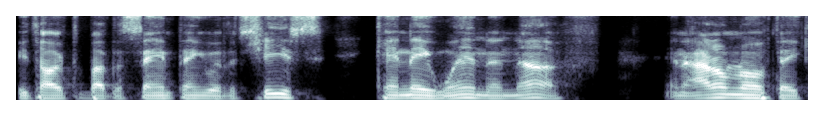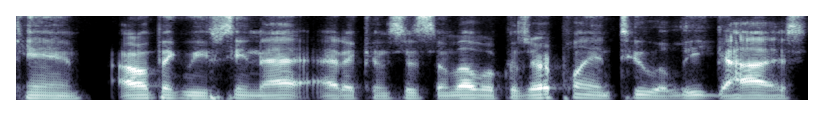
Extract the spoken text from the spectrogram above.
We talked about the same thing with the Chiefs. Can they win enough? And I don't know if they can. I don't think we've seen that at a consistent level because they're playing two elite guys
